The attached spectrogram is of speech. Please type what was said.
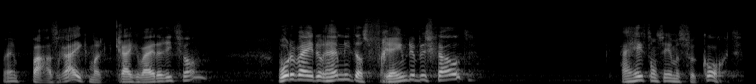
Mijn pa is rijk, maar krijgen wij er iets van? Worden wij door hem niet als vreemden beschouwd? Hij heeft ons immers verkocht.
